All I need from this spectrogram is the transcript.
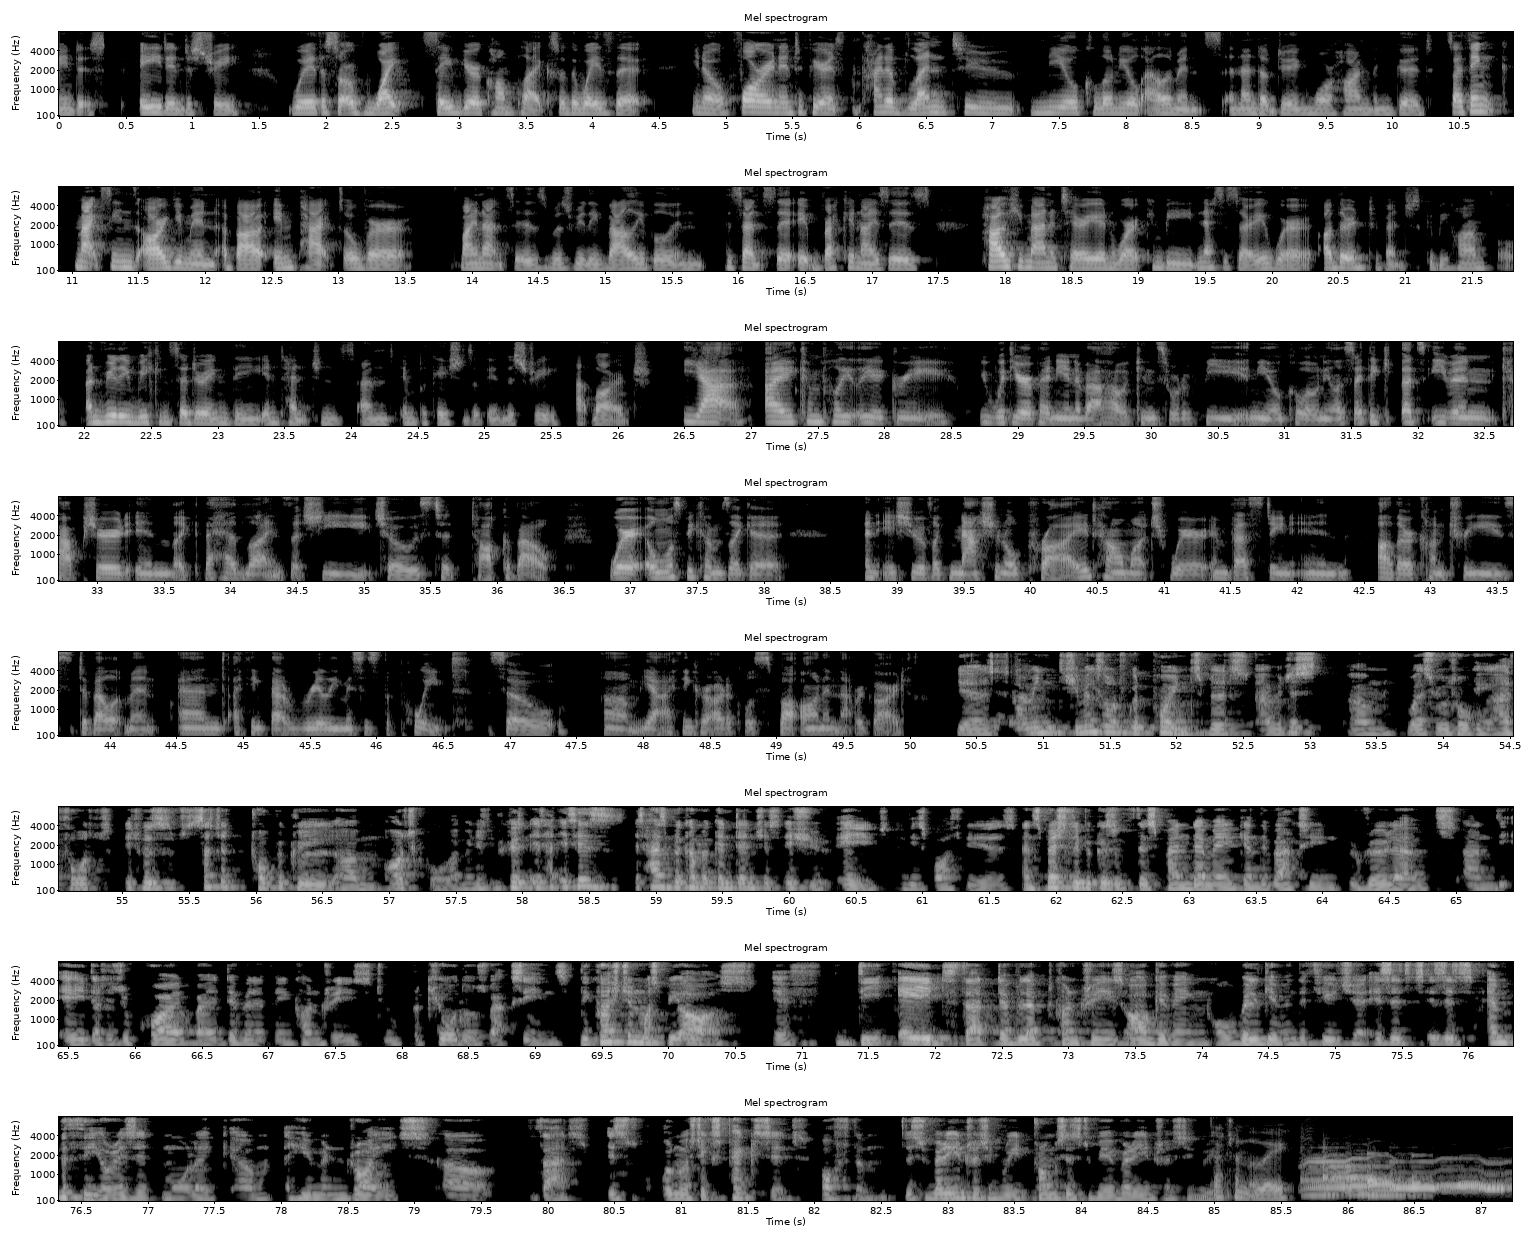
aid industry with a sort of white savior complex or the ways that you know, foreign interference can kind of lend to neo-colonial elements and end up doing more harm than good. So I think Maxine's argument about impact over finances was really valuable in the sense that it recognizes how humanitarian work can be necessary where other interventions could be harmful and really reconsidering the intentions and implications of the industry at large. Yeah, I completely agree with your opinion about how it can sort of be neo-colonialist. I think that's even captured in like the headlines that she chose to talk about where it almost becomes like a an issue of like national pride how much we're investing in other countries development and i think that really misses the point so um, yeah, I think her article is spot on in that regard. Yes, I mean she makes a lot of good points, but I would just um, whilst you were talking, I thought it was such a topical um, article. I mean, because it, it is it has become a contentious issue, aid in these past few years, and especially because of this pandemic and the vaccine rollouts and the aid that is required by developing countries to procure those vaccines. The question must be asked if the aid that developed countries are giving or will give in the future is it is it empathy or is it more like um, a human right? Uh, that is almost expected of them. This very interesting read. Promises to be a very interesting read. Definitely.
